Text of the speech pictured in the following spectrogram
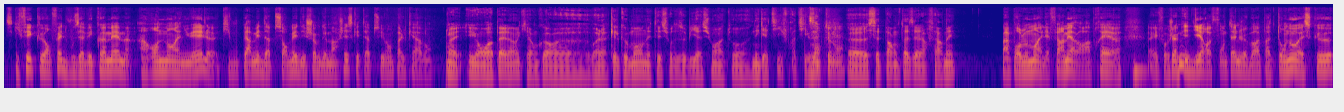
Ce qui fait que en fait, vous avez quand même un rendement annuel qui vous permet d'absorber des chocs de marché, ce qui n'était absolument pas le cas avant. Ouais, et on rappelle hein, qu'il y a encore euh, voilà, quelques mois, on était sur des obligations à taux négatif pratiquement. Exactement. Euh, cette parenthèse, elle est refermée bah, pour le moment, elle est fermée. Alors après, euh, il faut jamais dire Fontaine, je ne boirai pas de tourneau. Est-ce que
